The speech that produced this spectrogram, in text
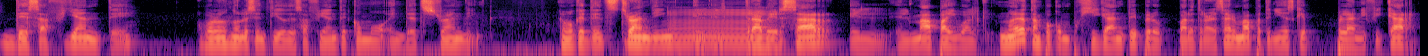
desafiante, o por lo menos no lo he sentido desafiante como en Death Stranding. Como que Death Stranding, el, mm. traversar el, mapa igual, no era tampoco gigante, pero para atravesar el mapa tenías que planificar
